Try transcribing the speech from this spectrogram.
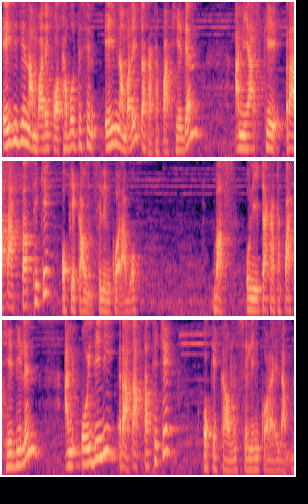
এই যে যে নাম্বারে কথা বলতেছেন, এই নাম্বারেই টাকাটা পাঠিয়ে দেন। আমি আজকে রাত আটটার থেকে ওকে কাউন্সিলিং করাবো। বাস, উনি টাকাটা পাঠিয়ে দিলেন। আমি ওই দিনই রাত আটটা থেকে ওকে কাউন্সেলিং করাইলাম।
